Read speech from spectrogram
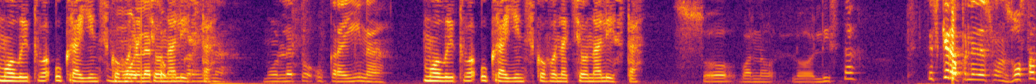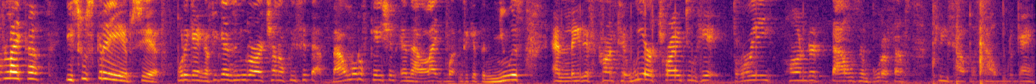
Молитва українського Молето націоналіста. Молето Україна. Молитва українського націоналіста. Sovanolista. Let's get up into this one. Zostav like y suscribirse. But again, if you guys are new to our channel, please hit that bell notification and that like button to get the newest and latest content. We are trying to hit 300,000 Buddha fams. Please help us out, Buddha gang.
